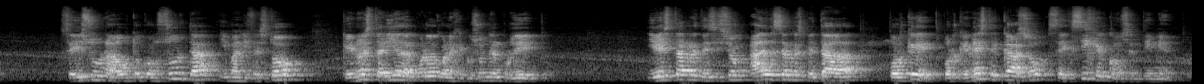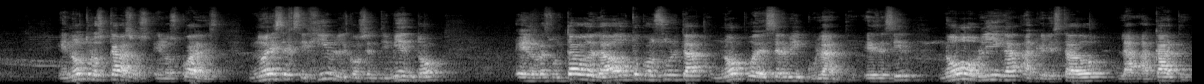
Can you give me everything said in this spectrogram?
se hizo una autoconsulta y manifestó que no estaría de acuerdo con la ejecución del proyecto. Y esta decisión ha de ser respetada. ¿Por qué? Porque en este caso se exige el consentimiento. En otros casos en los cuales no es exigible el consentimiento, el resultado de la autoconsulta no puede ser vinculante, es decir, no obliga a que el Estado la acate.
